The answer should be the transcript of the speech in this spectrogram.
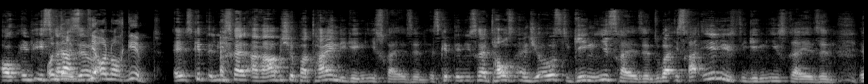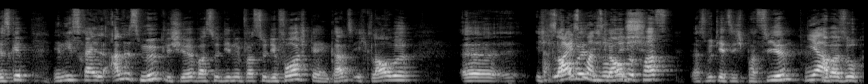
auch in Israel Und dass es die auch noch gibt. Es gibt in Israel arabische Parteien, die gegen Israel sind. Es gibt in Israel tausend NGOs, die gegen Israel sind. Sogar Israelis, die gegen Israel sind. Es gibt in Israel alles Mögliche, was du dir, was du dir vorstellen kannst. Ich glaube, äh, ich Das glaube, ich so glaube nicht. fast, das wird jetzt nicht passieren, Ja. aber so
